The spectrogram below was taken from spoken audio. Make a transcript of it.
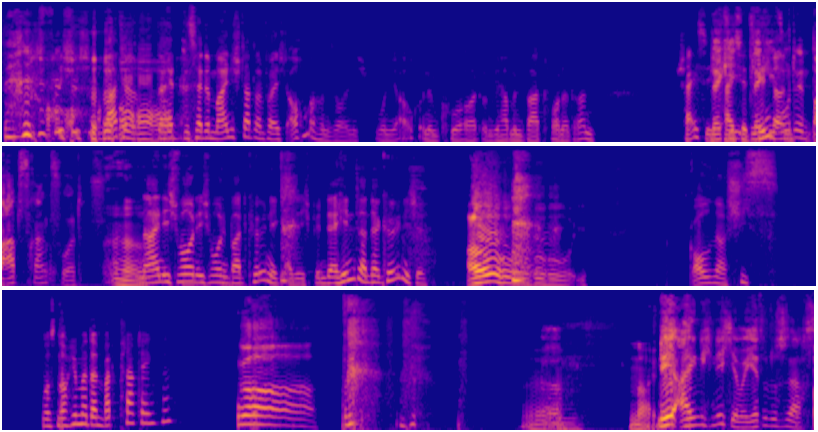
Ich, ich, warte, da hätte, das hätte meine Stadt dann vielleicht auch machen sollen. Ich wohne ja auch in einem Kurort und wir haben ein Bad vorne dran. Scheiße, ich heiße Blackie, jetzt Blackie Hintern. wohnt in Bad Frankfurt. Aha. Nein, ich wohne, ich wohne in Bad König. Also ich bin der Hintern der Könige. Oh, goldener Schiss. Muss noch jemand an Buttplug denken? Oh, Äh, Ähm, nein. nee, eigentlich nicht, aber jetzt, wo du es sagst.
